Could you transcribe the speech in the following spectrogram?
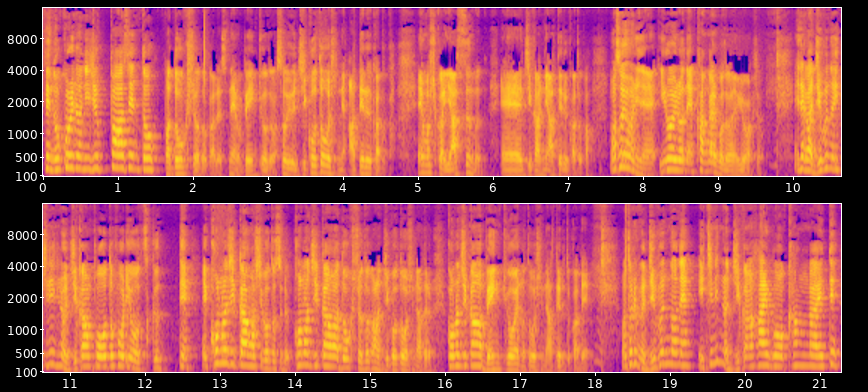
で、残りの20%を、まあ、読書とかですね、勉強とか、そういう自己投資に当てるかとか、えー、もしくは休む、えー、時間に当てるかとか、まあ、そういうふうにね、いろいろね、考えることができるわけですよ。えだから自分の1日の時間ポートフォリオを作って、えこの時間は仕事する。この時間は読書とかの自己投資に当てる。この時間は勉強への投資に当てるとかで、まあ、とにかく自分のね、1日の時間配分を考えて、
